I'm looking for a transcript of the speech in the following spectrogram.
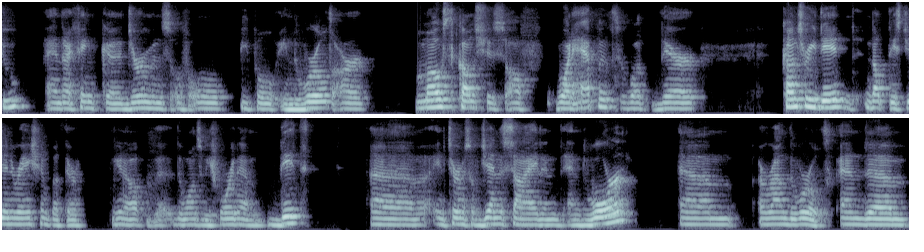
II. And I think uh, Germans of all people in the world are most conscious of what happened, what their country did, not this generation, but their, you know, the, the ones before them did uh, in terms of genocide and, and war. Um, around the world and um,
